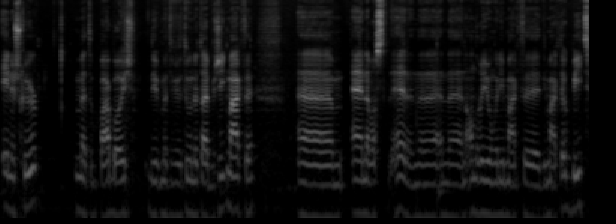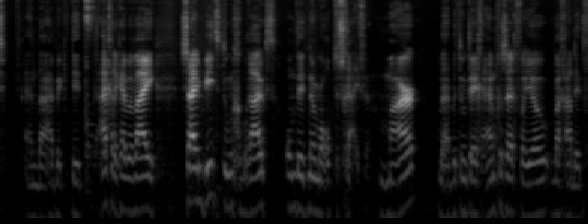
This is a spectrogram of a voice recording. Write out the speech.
in een schuur. Met een paar boys die, met wie we toen de tijd muziek maakten. Ehm, en er was hè, een, een, een andere jongen die maakte, die maakte ook beats. En daar heb ik dit. Eigenlijk hebben wij zijn beat toen gebruikt om dit nummer op te schrijven. Maar we hebben toen tegen hem gezegd van yo, we gaan dit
